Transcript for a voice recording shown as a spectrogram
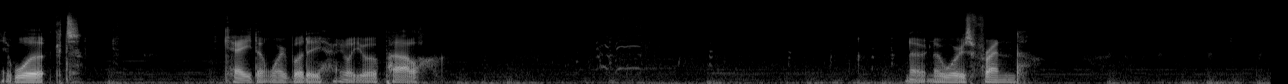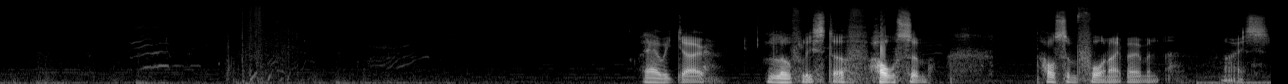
It worked. Okay, don't worry, buddy. I got you a pal. No, no worries, friend. There we go. Lovely stuff. Wholesome. Wholesome Fortnite moment. Nice.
